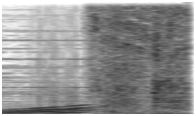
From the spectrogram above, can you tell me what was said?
Yeah.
